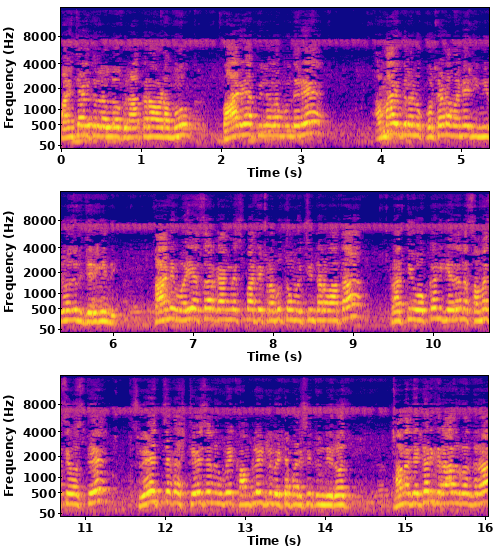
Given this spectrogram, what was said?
పంచాయతీలలోకి రాకరావడము భార్య పిల్లల ముందరే అమాయకులను కొట్టడం అనేది ఇన్ని రోజులు జరిగింది. కానీ వైఎస్ఆర్ కాంగ్రెస్ పార్టీ ప్రభుత్వం వచ్చిన తర్వాత ప్రతి ఒక్కరికి ఏదైనా సమస్య వస్తే స్వేచ్ఛగా స్టేషన్ పోయి కంప్లైంట్లు పెట్టే పరిస్థితి ఉంది ఈరోజు. రోజు మన దగ్గరికి రాదు రద్దురా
